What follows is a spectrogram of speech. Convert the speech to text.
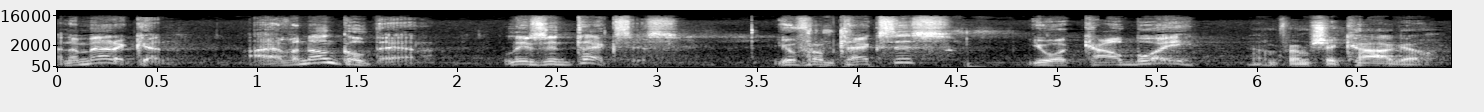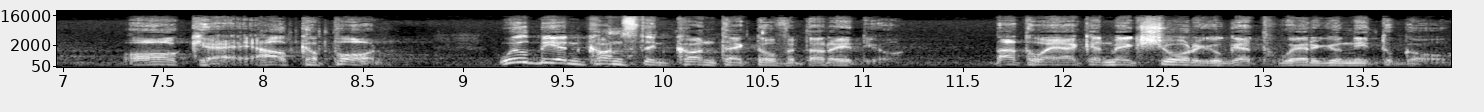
An American. I have an uncle there. Lives in Texas. You from Texas? You a cowboy? I'm from Chicago. Okay, Al Capone. We'll be in constant contact over the radio. That way I can make sure you get where you need to go.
